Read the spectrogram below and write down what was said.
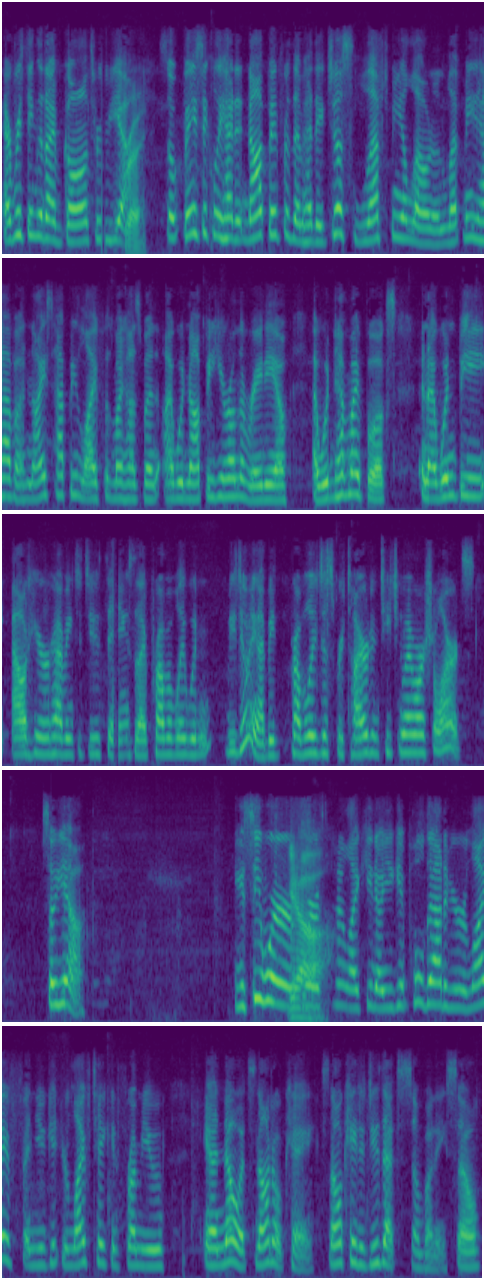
Everything that I've gone through, yeah. Right. So basically, had it not been for them, had they just left me alone and let me have a nice, happy life with my husband, I would not be here on the radio. I wouldn't have my books, and I wouldn't be out here having to do things that I probably wouldn't be doing. I'd be probably just retired and teaching my martial arts. So yeah, you can see where, yeah. where it's kind of like you know you get pulled out of your life and you get your life taken from you, and no, it's not okay. It's not okay to do that to somebody. So,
